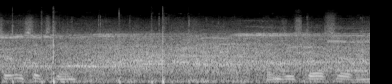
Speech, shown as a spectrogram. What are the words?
Serving sixteen. Kinsey still serving.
